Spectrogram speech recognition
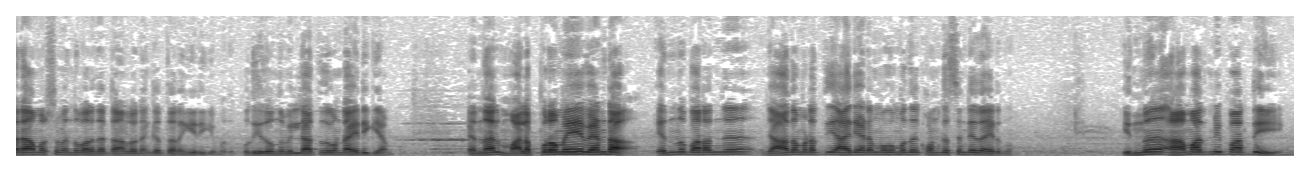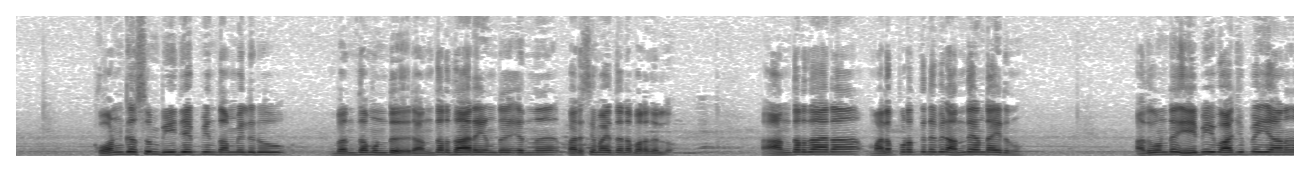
പരാമർശം എന്ന് പറഞ്ഞിട്ടാണല്ലോ രംഗത്ത് ഇറങ്ങിയിരിക്കുന്നത്. പുതിയതൊന്നും ഇല്ലാത്തത് കൊണ്ടായിരിക്കാം. എന്നാൽ മലപ്പുറമേ വേണ്ട എന്ന് പറഞ്ഞ് ജാഥ നടത്തിയ ആര്യാടൻ മുഹമ്മദ് കോൺഗ്രസിന്റെതായിരുന്നു ഇന്ന് ആം ആദ്മി പാർട്ടി കോൺഗ്രസും ബി ജെ പിയും തമ്മിലൊരു ബന്ധമുണ്ട് ഒരു അന്തർധാരയുണ്ട് എന്ന് പരസ്യമായി തന്നെ പറഞ്ഞല്ലോ. ആ അന്തർധാര മലപ്പുറത്തിന്റെ പേര് അന്തയുണ്ടായിരുന്നു അതുകൊണ്ട് എ ബി വാജ്പേയി ആണ്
